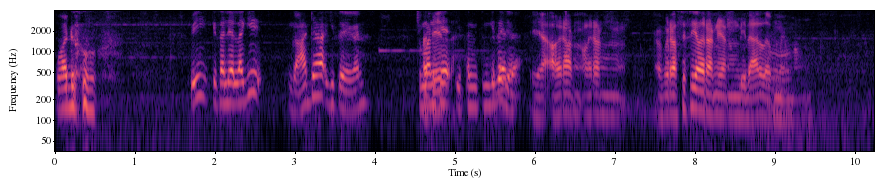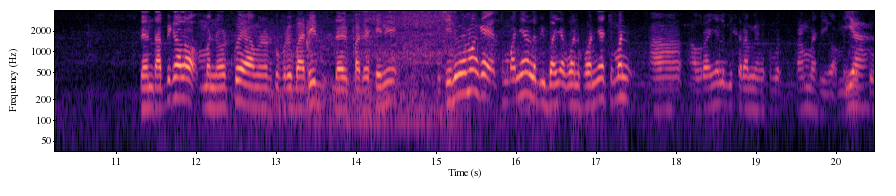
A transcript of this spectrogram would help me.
waduh Tapi kita lihat lagi nggak ada gitu ya kan. Cuman Tapi- kayak hitam-hitam gitu aja. Ya orang-orang rasa sih orang yang di dalam Hmm. memang. dan tapi kalau menurutku ya menurutku pribadi daripada sini di sini memang kayak tempatnya lebih banyak pohon-pohonnya cuman uh, auranya lebih seram yang tempat pertama sih kok Iya. menurutku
